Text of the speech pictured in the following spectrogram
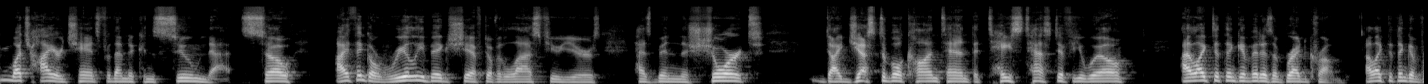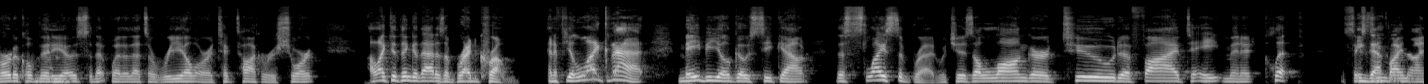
much higher chance for them to consume that. So I think a really big shift over the last few years has been the short, digestible content, the taste test, if you will. I like to think of it as a breadcrumb. I like to think of vertical mm-hmm. videos so that whether that's a reel or a TikTok or a short, I like to think of that as a breadcrumb. And if you like that, maybe you'll go seek out the slice of bread, which is a longer two to five to eight minute clip 16 exactly. by 9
